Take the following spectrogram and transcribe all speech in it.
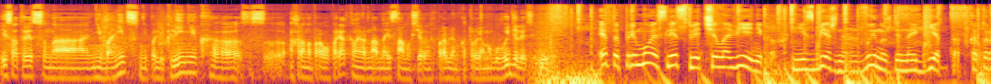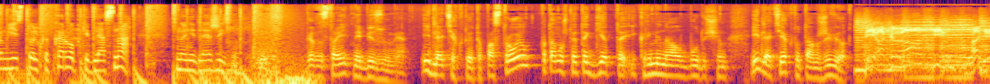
И, соответственно, ни больниц, ни поликлиник. Э, Охрана правопорядка, наверное, одна из самых серьезных проблем, которые я могу выделить. Это прямое следствие человейников, неизбежное, вынужденное гетто, в котором есть только коробки для сна, но не для жизни. Градостроительное безумие. И для тех, кто это построил, потому что это гетто и криминал в будущем, и для тех, кто там живет. Биографию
